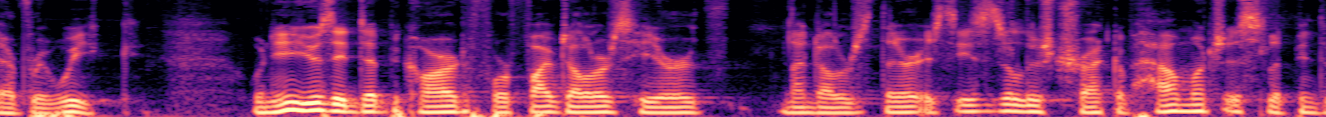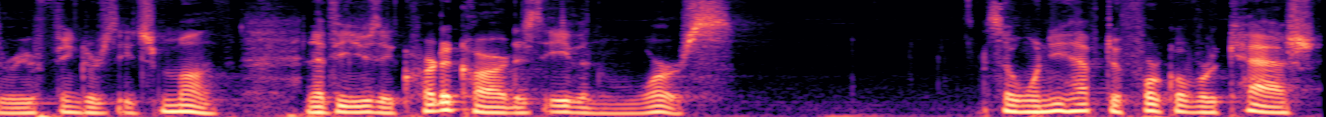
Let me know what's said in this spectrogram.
every week. When you use a debit card for $5 here, $9 there, it's easy to lose track of how much is slipping through your fingers each month. And if you use a credit card, it's even worse. So when you have to fork over cash,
